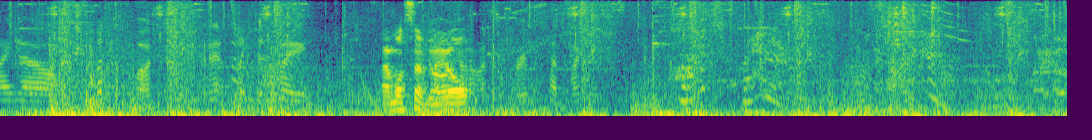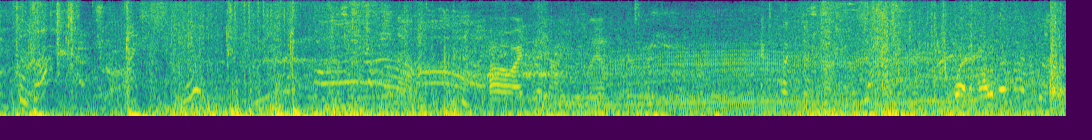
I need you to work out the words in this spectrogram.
I know. What the fuck? I didn't like this way. I almost have mail. For 10 seconds. Oh, I did not use my ult. I clicked it. Wait, how did I kill?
